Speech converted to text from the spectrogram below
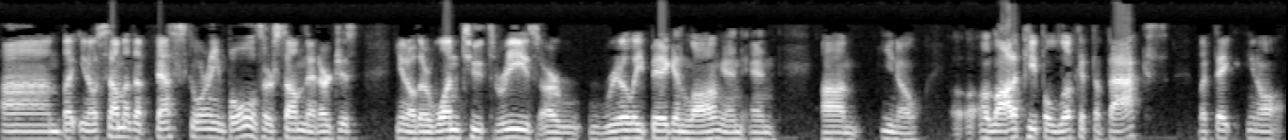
Um, but you know, some of the best scoring bulls are some that are just you know, their one, two, threes are really big and long, and and um, you know, a, a lot of people look at the backs, but they, you know,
